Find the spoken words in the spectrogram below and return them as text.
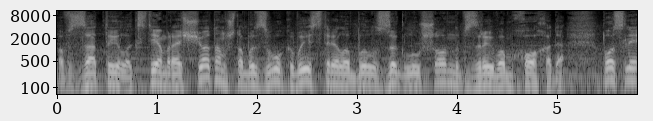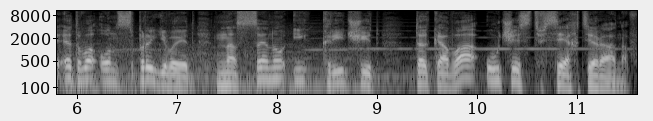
в затылок с тем расчетом, чтобы звук выстрела был заглушен взрывом хохота. После этого он спрыгивает на сцену и кричит «Такова участь всех тиранов».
